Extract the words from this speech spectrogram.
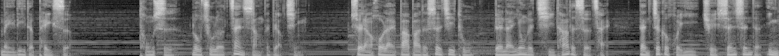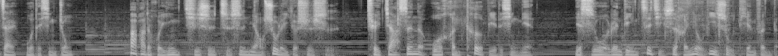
美丽的配色。”同时露出了赞赏的表情。虽然后来爸爸的设计图仍然用了其他的色彩，但这个回忆却深深的印在我的心中。爸爸的回应其实只是描述了一个事实，却加深了我很特别的信念。也使我认定自己是很有艺术天分的。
